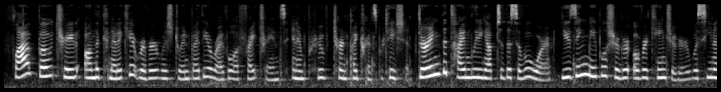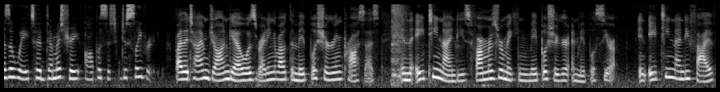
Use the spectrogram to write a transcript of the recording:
Flatboat trade on the Connecticut River was joined by the arrival of freight trains and improved turnpike transportation. During the time leading up to the Civil War, using maple sugar over cane sugar was seen as a way to demonstrate opposition to slavery. By the time John Gale was writing about the maple sugaring process in the 1890s, farmers were making maple sugar and maple syrup. In 1895,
